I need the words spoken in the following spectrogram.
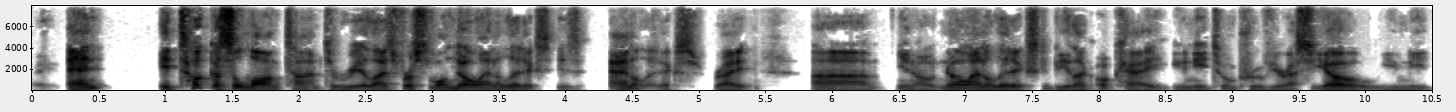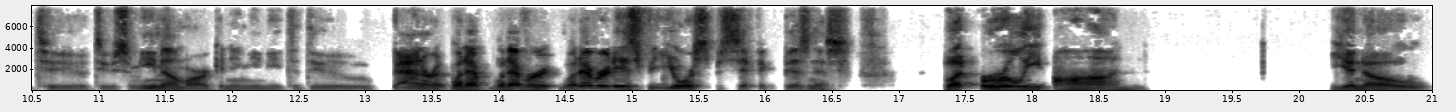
Right. And it took us a long time to realize, first of all, no analytics is analytics, right? Um, you know, no analytics could be like, okay, you need to improve your SEO, you need to do some email marketing, you need to do banner, whatever, whatever, whatever it is for your specific business. But early on, you know,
